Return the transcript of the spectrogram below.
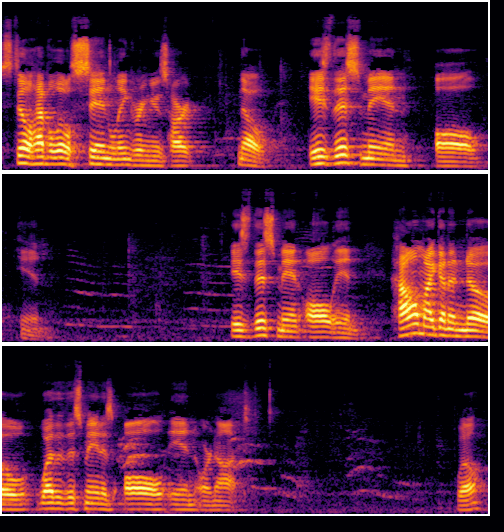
still have a little sin lingering in his heart? No. Is this man all in? Is this man all in? How am I going to know whether this man is all in or not? Well,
